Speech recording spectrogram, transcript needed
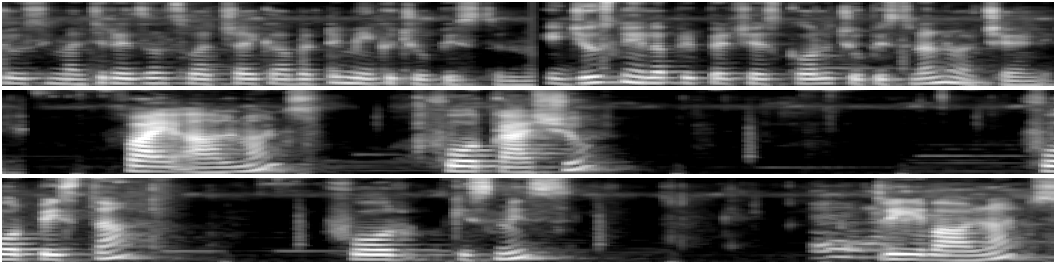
చూసి మంచి రిజల్ట్స్ వచ్చాయి కాబట్టి మీకు చూపిస్తున్నాను. ఈ జ్యూస్ని ఎలా ప్రిపేర్ చేసుకోవాలో చూపిస్తున్నాను. వచ్చేయండి five almonds four cashew four పిస్తా ఫోర్ కిస్మిస్ three walnuts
